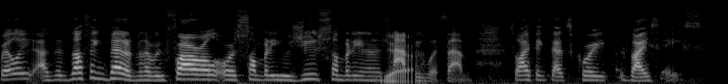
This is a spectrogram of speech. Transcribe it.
Really, uh, there's nothing better than a referral or somebody who's used somebody and is Yeah. happy with them. So I think that's great advice, Ace.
